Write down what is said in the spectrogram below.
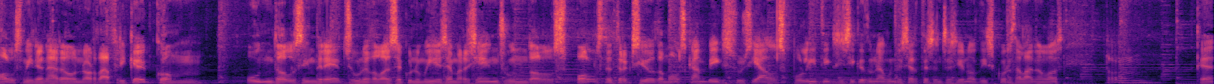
Molts miren ara al nord d'Àfrica com un dels indrets, una de les economies emergents, un dels pols d'atracció de molts canvis socials, polítics, i sí que donava una certa sensació en el discurs de l'Anna Los que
